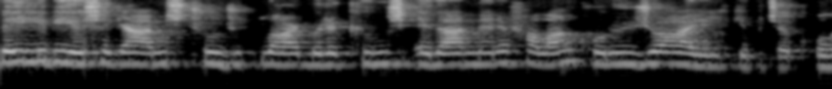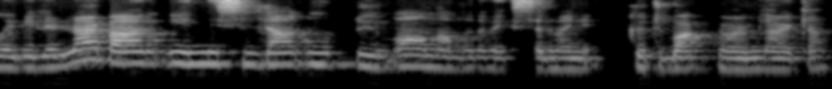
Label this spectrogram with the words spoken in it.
belli bir yaşa gelmiş çocuklar bırakılmış edenlere falan koruyucu ailelik yapacak olabilirler. Ben yeni nesilden umutluyum o anlamda demek istedim hani kötü bakmıyorum derken.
